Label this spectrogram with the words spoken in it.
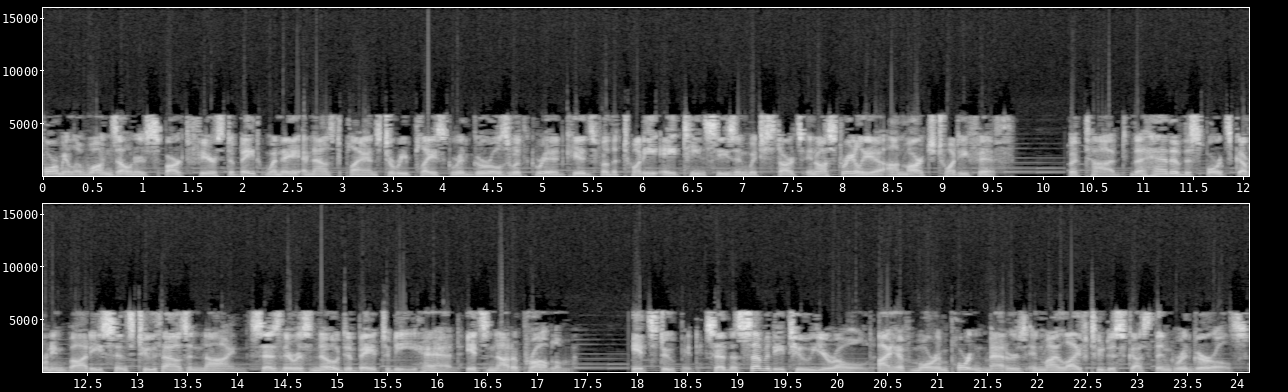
Formula One's owners sparked fierce debate when they announced plans to replace grid girls with grid kids for the 2018 season which starts in Australia on March 25. But Todt, the head of the sport's governing body since 2009, says there is no debate to be had. It's not a problem. It's stupid, said the 72-year-old. I have more important matters in my life to discuss than grid girls.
